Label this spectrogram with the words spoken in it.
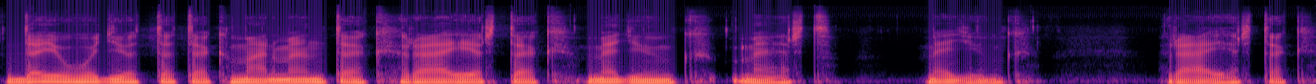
De jó, hogy jöttetek, már mentek, ráértek, megyünk, mert megyünk. Ráértek.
